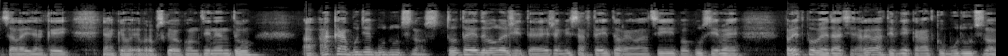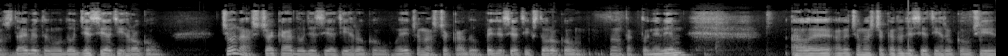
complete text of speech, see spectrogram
celej nejakej, nejakého európskeho kontinentu. A aká bude budúcnosť? Toto je dôležité, že my sa v tejto relácii pokúsime predpovedať relatívne krátku budúcnosť, dajme tomu do desiatich rokov. Čo nás čaká do desiatich rokov? Čo nás čaká do 50, 100 rokov? No tak to neviem. Ale, ale čo nás čaká do desiatich rokov? Či e,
